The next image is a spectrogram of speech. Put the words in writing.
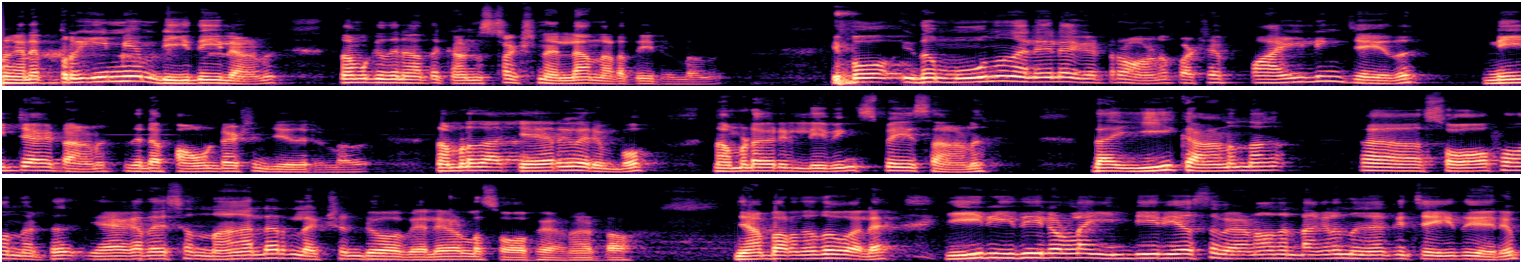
അങ്ങനെ പ്രീമിയം രീതിയിലാണ് നമുക്കിതിനകത്ത് കൺസ്ട്രക്ഷൻ എല്ലാം നടത്തിയിട്ടുള്ളത്. ഇപ്പോൾ ഇത് മൂന്ന് നിലയിലെ കെട്ടിടമാണ് പക്ഷേ പൈലിംഗ് ചെയ്ത് നീറ്റായിട്ടാണ് ഇതിന്റെ ഫൗണ്ടേഷൻ ചെയ്തിട്ടുള്ളത്. നമ്മളിത് ആ കയറി വരുമ്പോൾ നമ്മുടെ ഒരു ലിവിങ് സ്പേസ് ആണ് ഇതാ ഈ കാണുന്ന സോഫ വന്നിട്ട് ഏകദേശം നാലര ലക്ഷം രൂപ വിലയുള്ള സോഫയാണ് കേട്ടോ. ഞാൻ പറഞ്ഞതുപോലെ ഈ രീതിയിലുള്ള ഇന്റീരിയേഴ്സ് വേണമെന്നുണ്ടെങ്കിൽ നിങ്ങൾക്ക് ചെയ്തു തരും.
